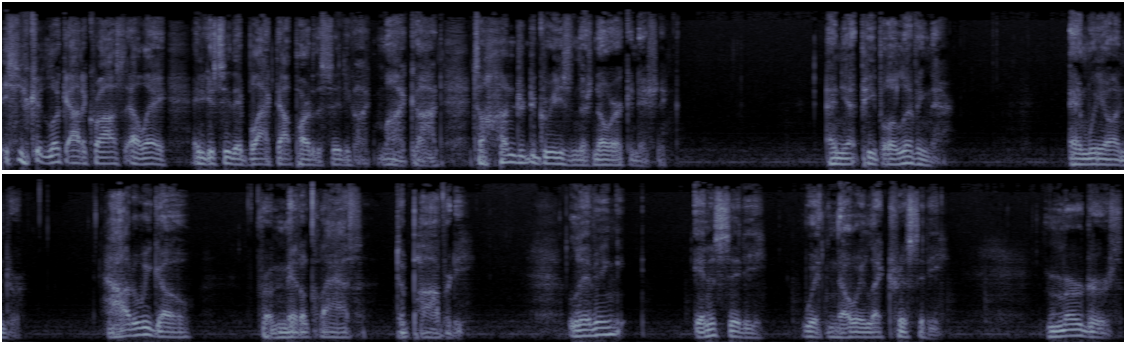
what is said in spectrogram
you could look out across L.A. and you could see they blacked out part of the city. You're like, my God, it's 100 degrees and there's no air conditioning and yet people are living there. And we under. How do we go from middle class to poverty? Living in a city with no electricity, murders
